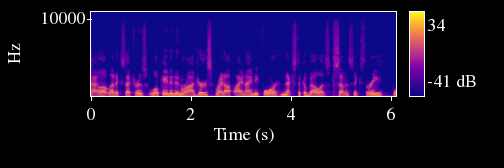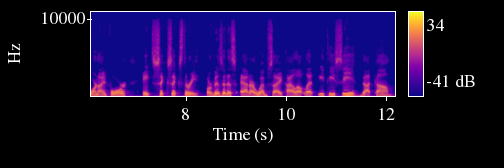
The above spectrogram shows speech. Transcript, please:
Tile Outlet Etc. is located in Rogers, right off I-94, next to Cabela's, 763-494-8663. Or visit us at our website, tileoutletetc.com.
